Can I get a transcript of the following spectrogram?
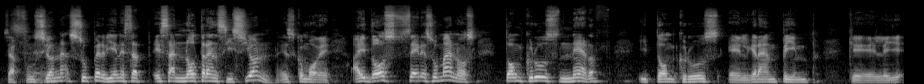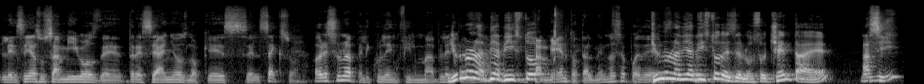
O sea, funciona súper bien esa, esa no transición. Es como de, hay dos seres humanos, Tom Cruise nerd y Tom Cruise el gran pimp que le, le enseña a sus amigos de 13 años lo que es el sexo. Ahora es una película infilmable. Yo no la había visto. También, totalmente. No se puede. Yo no la había visto desde los 80, ¿eh? ¿Ah, sí?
